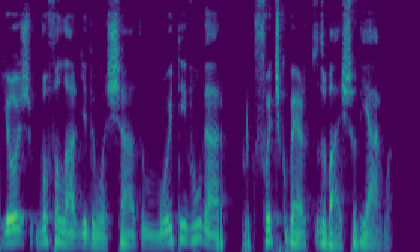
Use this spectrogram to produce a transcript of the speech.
E hoje vou falar-lhe de um achado muito invulgar porque foi descoberto debaixo de água.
